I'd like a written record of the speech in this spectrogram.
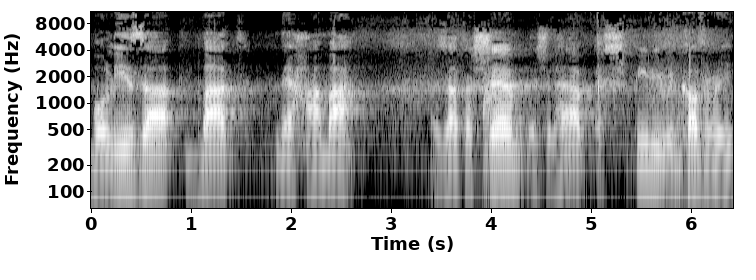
Boliza Bat Nehama. Azat Hashem, they should have a speedy recovery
